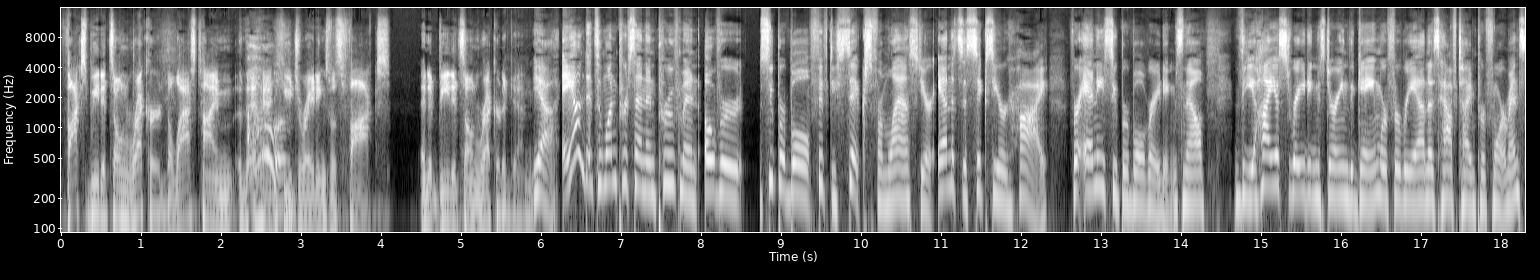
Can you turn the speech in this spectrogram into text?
Fox beat its own record. The last time that had Oh. huge ratings was Fox and it beat its own record again. Yeah, and it's a 1% improvement over Super Bowl 56 from last year, and it's a six year high for any Super Bowl ratings. Now, the highest ratings during the game were for Rihanna's halftime performance.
